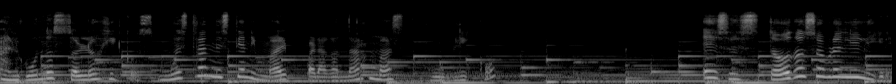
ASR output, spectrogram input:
algunos zoológicos muestran este animal para ganar más público? Eso es todo sobre el liligre.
